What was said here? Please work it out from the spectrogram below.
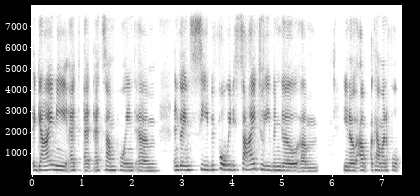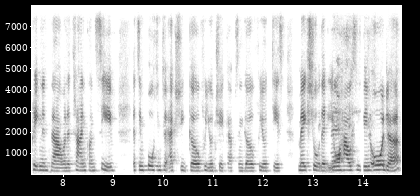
a gynae at, at, at some point um, and go and see before we decide to even go, um, you know, I, okay, I want to fall pregnant now, I want to try and conceive. It's important to actually go for your checkups and go for your test. Make sure that your house is in order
